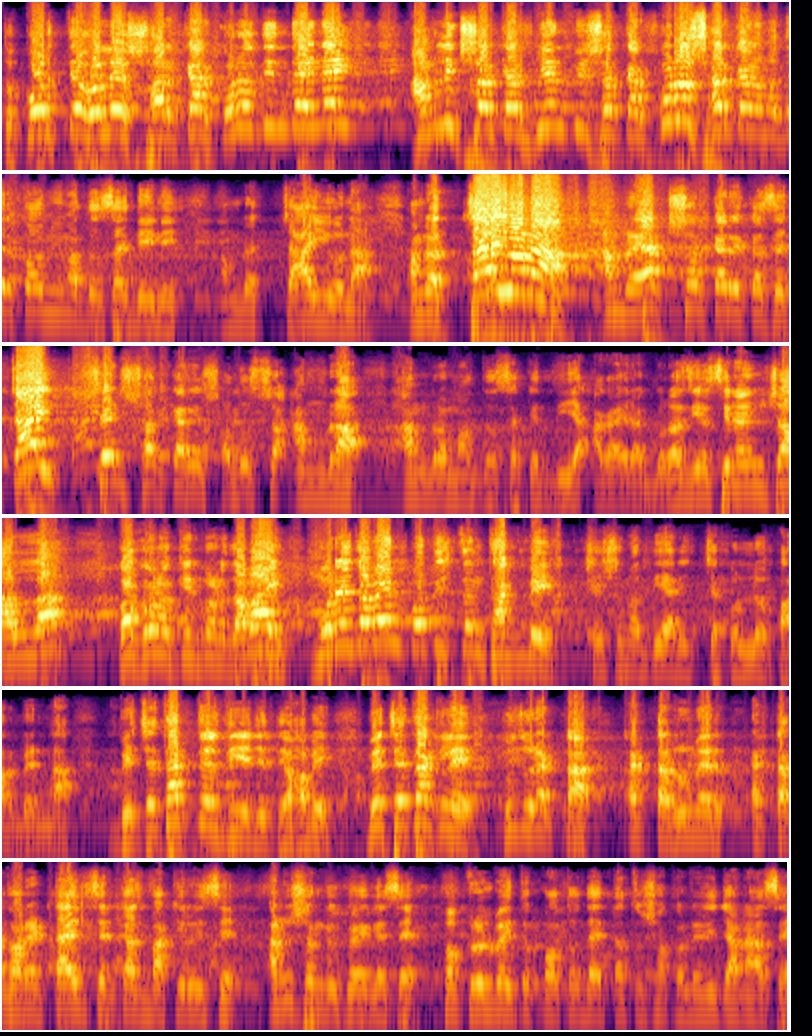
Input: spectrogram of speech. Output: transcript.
তো করতে হলে সরকার কোনো দিন দেয় নাই। আমলিক সরকার বিএনপি সরকার, কোন সরকার আমাদের কওমি মাদ্রাসায় দেয়নি। আমরা চাইও না, আমরা চাইও না, আমরা এক সরকারের কাছে চাই, সেই সরকারের সদস্য আমরা। আমরা মাদ্রাসাকে দিয়ে আগায় রাখব। রাজি আছি ইনশাআল্লাহ? কখনো না দাবাই মরে যাবেন, প্রতিষ্ঠান থাকবে। সেই সময় দেওয়ার ইচ্ছা করলেও পারবেন না। বেঁচে থাকতে দিয়ে যেতে হবে। বেঁচে থাকলে হুজুর একটা একটা রুমের, একটা ঘরের টাইলসের কাজ বাকি রয়েছে। আনুষঙ্গিক হয়ে গেছে। ফখরুল ভাই তো কত দেয় তা তো সকলেরই জানা আছে।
